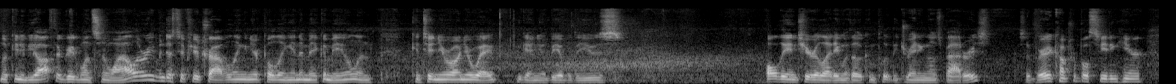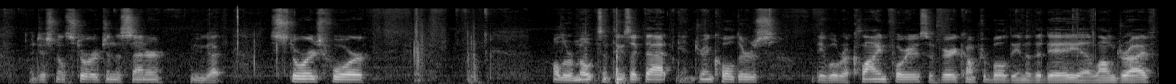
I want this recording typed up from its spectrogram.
looking to be off the grid once in a while, or even just if you're traveling and you're pulling in to make a meal and continue on your way. Again, you'll be able to use all the interior lighting without completely draining those batteries. So very comfortable seating here. Additional storage in the center. You've got storage for all the remotes and things like that. Again, drink holders. They will recline for you, so very comfortable at the end of the day, a long drive.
